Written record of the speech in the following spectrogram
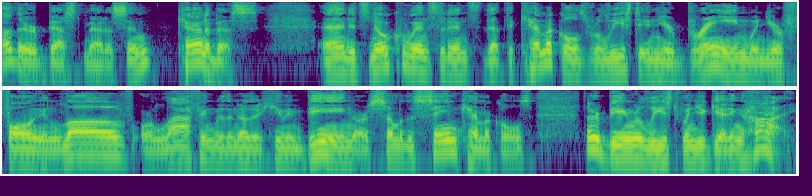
other best medicine, cannabis. And it's no coincidence that the chemicals released in your brain when you're falling in love or laughing with another human being are some of the same chemicals that are being released when you're getting high.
